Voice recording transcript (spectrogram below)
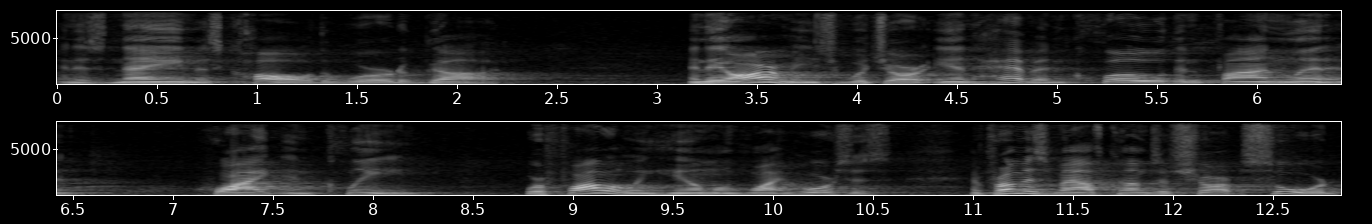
and his name is called the Word of God. And the armies which are in heaven, clothed in fine linen, white and clean, were following him on white horses. And from his mouth comes a sharp sword,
